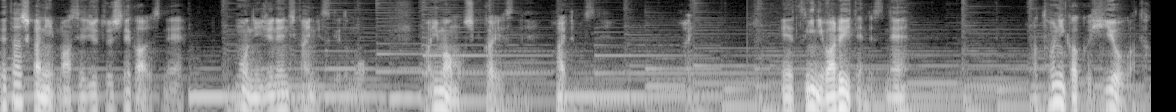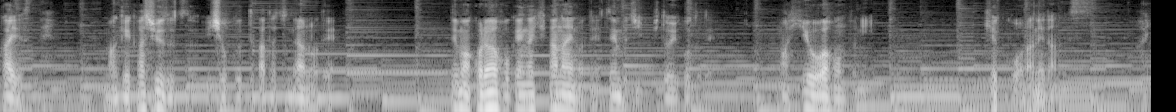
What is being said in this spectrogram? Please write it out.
で、確かに、まあ施術してからですね、もう20年近いんですけども、まあ、今もしっかりですね、生えてますね。はい。えー、次に悪い点ですね。まあ、とにかく費用が高いですね。まあ、外科手術、移植って形になるので、で、まあ、これは保険が効かないので、全部実費ということで、まあ、費用は本当に結構な値段です。はい。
